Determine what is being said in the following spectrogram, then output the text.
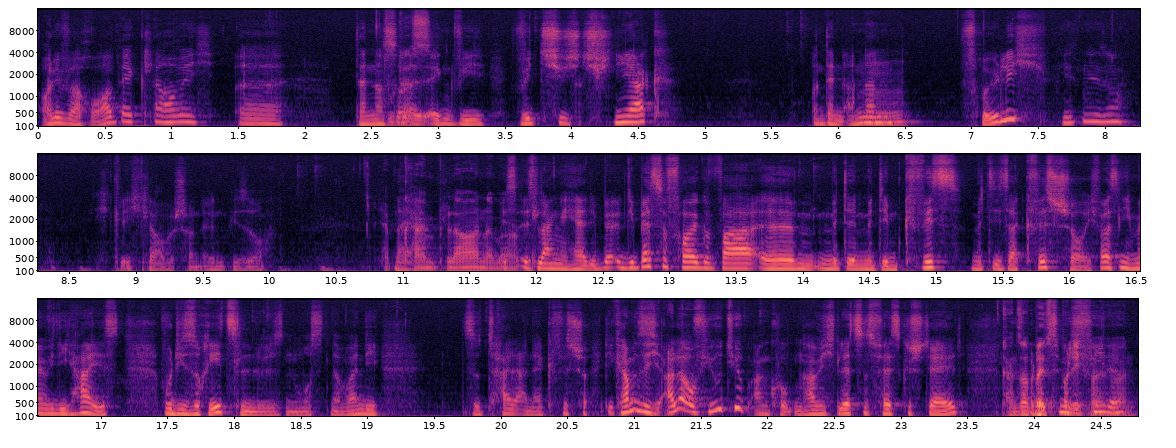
Oliver Rohrbeck, glaube ich. Äh, dann noch Du, so das- irgendwie Witschniak und den anderen Mhm. Fröhlich, hießen die so? Ich, ich glaube schon, irgendwie so. Ich habe Naja. keinen Plan, aber Es ist lange her. Die, die beste Folge war ähm, mit, dem, mit dem Quiz, mit dieser Quizshow. Ich weiß nicht mehr, wie die heißt, wo die so Rätsel lösen mussten. Da waren die so Teil einer Quizshow. Die kann man sich alle auf YouTube angucken, habe ich letztens festgestellt. kannst auch oder bei Spotify hören.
